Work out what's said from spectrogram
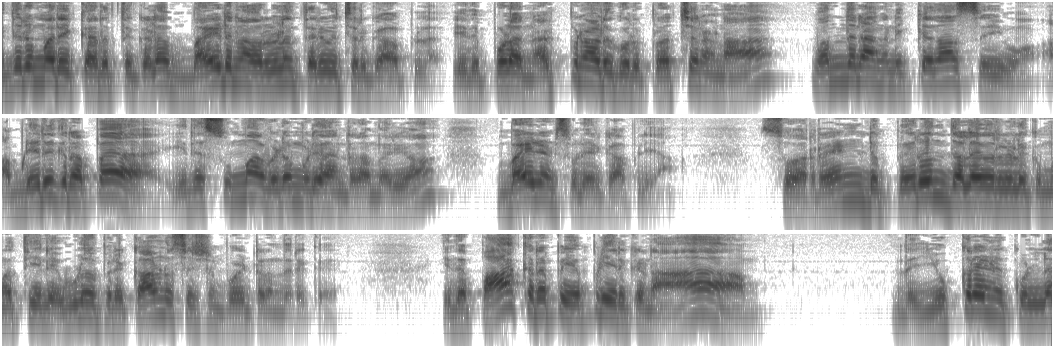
எதிர்மறை கருத்துக்களை பைடன் அவர்களும் தெரிவிச்சிருக்காப்புல. இது போல நட்பு நாடுக்கு ஒரு பிரச்சனைனா வந்து நாங்க நிக்க தான் செய்வோம். அப்படி இருக்கிறப்ப இதை சும்மா விட முடியாதுன்ற மாதிரியும் பைடன் சொல்லியிருக்காப்லையா ஸோ ரெண்டு பெருந்தலைவர்களுக்கு மத்தியில் இவ்வளோ பெரிய கான்வர்சேஷன் போயிட்டு இருந்திருக்கு இதை பார்க்குறப்ப எப்படி இருக்குன்னா இந்த யுக்ரைனுக்குள்ள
